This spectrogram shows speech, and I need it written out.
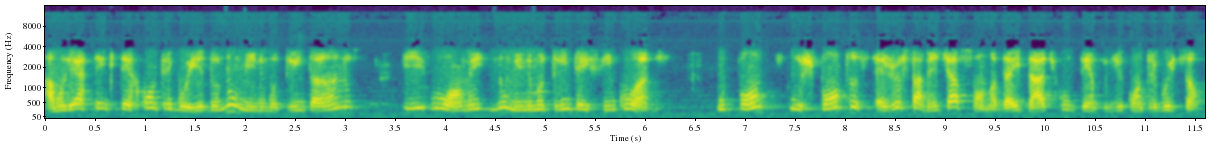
A mulher tem que ter contribuído no mínimo 30 anos e o homem no mínimo 35 anos ponto, os pontos é justamente a soma da idade com o tempo de contribuição.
